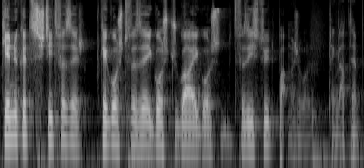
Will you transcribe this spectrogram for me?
que eu nunca desisti de fazer porque eu gosto de fazer e gosto de jogar e gosto de fazer isso tudo, pá, mas agora tenho dado tempo.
